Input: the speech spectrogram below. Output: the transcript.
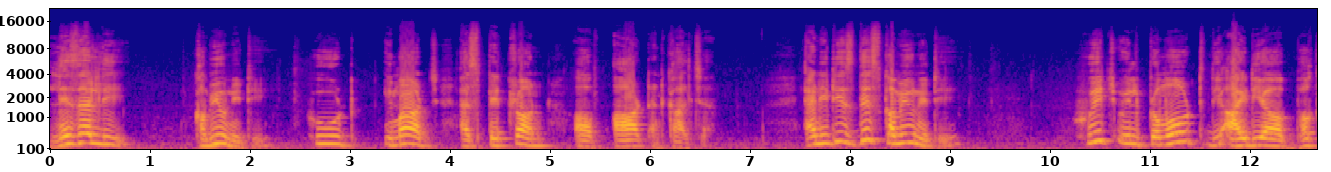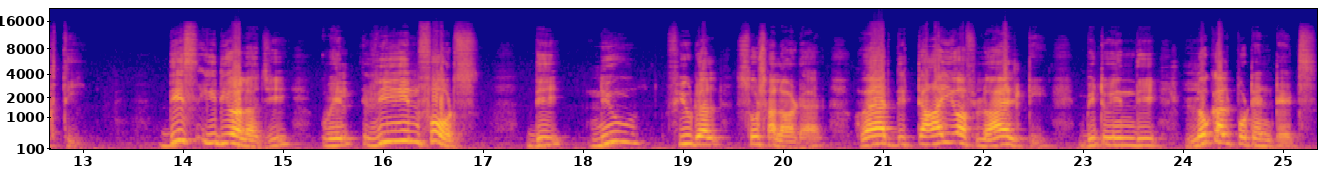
leisurely community who would emerge as patron of art and culture. And it is this community which will promote the idea of bhakti. This ideology will reinforce the new feudal social order where the tie of loyalty between the local potentates,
